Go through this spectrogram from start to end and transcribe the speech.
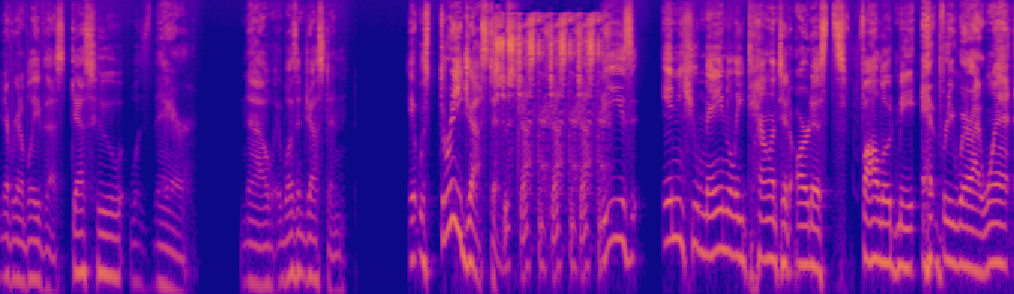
You're never going to believe this. Guess who was there? No, it wasn't Justin. It was three Justins. It's just Justin. Justin. Justin. These inhumanely talented artists followed me everywhere I went.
